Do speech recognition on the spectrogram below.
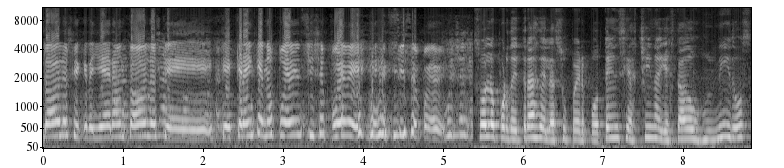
todos los que creyeron, todos los que, que creen que no pueden, sí se puede, sí se puede. Solo por detrás de las superpotencias China y Estados Unidos,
